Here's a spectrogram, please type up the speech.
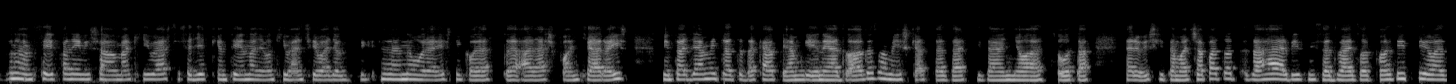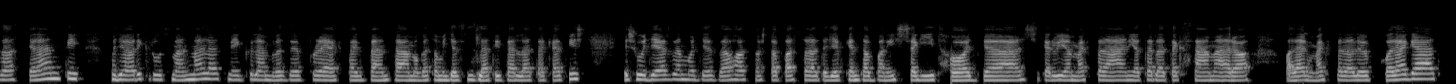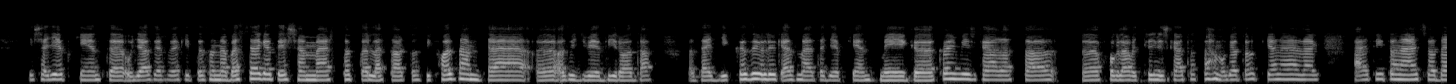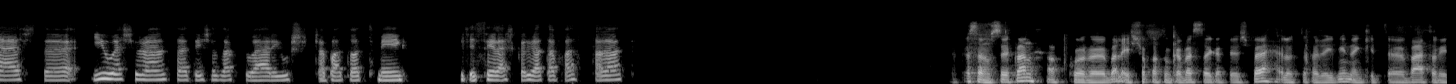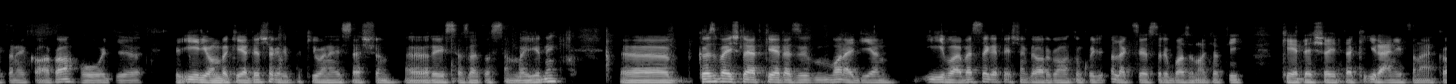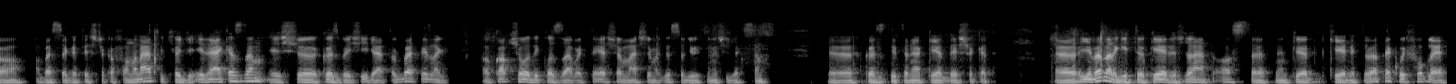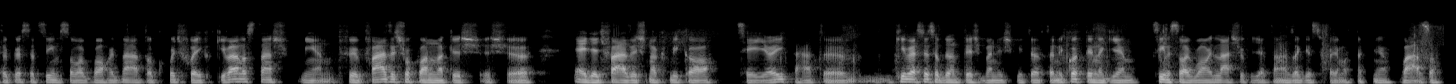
Köszönöm szépen én is a meghívást, és egyébként én nagyon kíváncsi vagyok Nóra és Nikolett álláspontjára is. Mint ahogy említetted, a KPMG-nél dolgozom, és 2018 óta erősítem a csapatot. Ez a HR Business Advisor pozíció, ez azt jelenti, hogy a recruitment mellett még különböző projektekben támogatom így az üzleti területeket is, és úgy érzem, hogy ez a hasznos tapasztalat egyébként abban is segít, hogy eh, sikerüljön megtalálni a területek számára a legmegfelelőbb kollégát, és egyébként ugye azért vagyok itt ezen a beszélgetésen, mert több terület tartozik hozzám, de az ügyvédiroda az egyik közülük, ez mert egyébként még könyvvizsgálattal foglal, vagy könyvvizsgálatot támogatok jelenleg, IT tanácsadást, EU Assurance-et és az aktuárius csapatot még, úgyhogy széles körül a tapasztalat. Köszönöm szépen, akkor bele is sokatunk a beszélgetésbe, előtte pedig mindenkit bátorítanék arra, hogy, írjon be kérdéseket, itt a Q&A session részhez lehet azt szembe írni. Közben is lehet kérdezni, van egy ilyen íva a beszélgetésnek, de arra gondoltunk, hogy a legcélszerűbb az, hogy a ti kérdéseitek irányítanák a, a beszélgetésnek a fonalát, úgyhogy én elkezdem, és közben is írjátok be, tényleg ha kapcsolódik hozzá, vagy teljesen más, majd összegyűjteni, és igyekszem közvetíteni a kérdéseket. Ugye bemelegítő kérdés, de hát azt szeretném kérni tőletek, hogy foglaljátok össze címszavakban, hogy látok, hogy folyik a kiválasztás, milyen főbb fázisok vannak, és, és egy-egy fázisnak mik a céljai, tehát ki vesz a döntésben is, mi történik ott, tényleg ilyen címszavakban, hogy lássuk egyáltalán az egész folyamatnak mi a váza.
